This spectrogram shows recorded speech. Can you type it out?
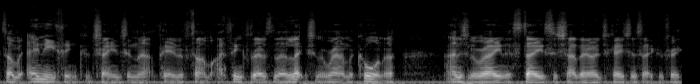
So I mean, anything could change in that period of time. I think if there's an election around the corner, Angela Rayner stays the shadow education secretary,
